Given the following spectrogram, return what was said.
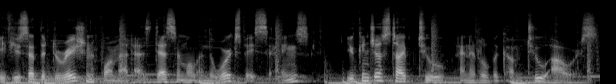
If you set the duration format as decimal in the workspace settings, you can just type 2 and it'll become 2 hours.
